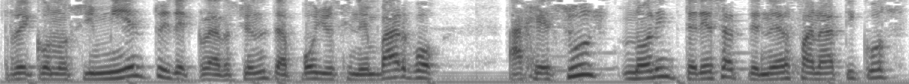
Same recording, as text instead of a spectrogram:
reconocimiento y declaraciones de apoyo. Sin embargo, a Jesús no le interesa tener fanáticos.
